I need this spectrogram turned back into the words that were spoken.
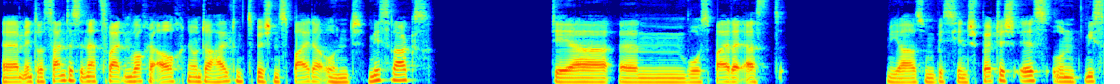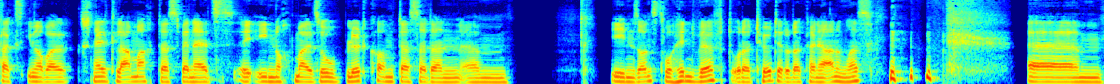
Ähm, interessant ist in der zweiten Woche auch eine Unterhaltung zwischen Spider und Misrax, der, ähm, wo Spider erst ja, so ein bisschen spöttisch ist und Misrax ihm aber schnell klar macht, dass wenn er jetzt äh, ihn nochmal so blöd kommt, dass er dann ähm, ihn sonst wohin wirft oder tötet oder keine Ahnung was. ähm,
